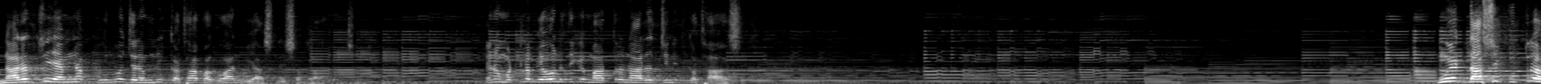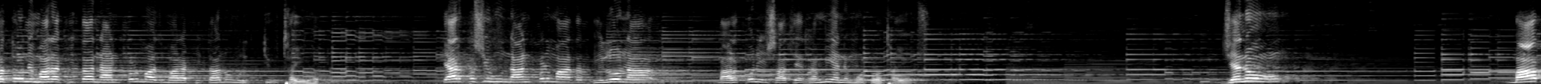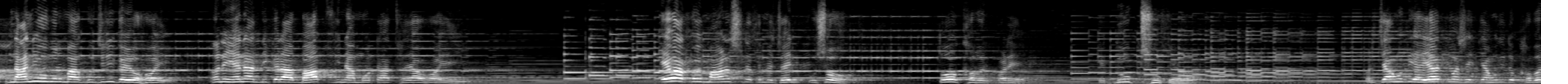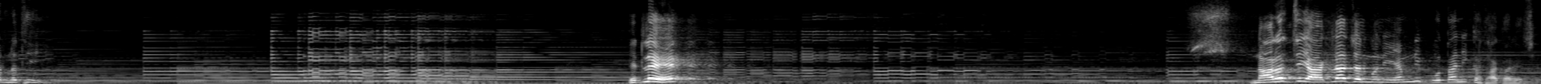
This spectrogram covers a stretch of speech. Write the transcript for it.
નારદજી એમના પૂર્વ જન્મની કથા ભગવાન વ્યાસને સંભળાવે છે. એનો મતલબ એવો નથી કે માત્ર નારદજીની જ કથા હશે. હું એક દાસી પુત્ર હતો અને મારા પિતા નાનપણમાં જ મારા પિતાનું મૃત્યુ થયું હતું. ત્યાર પછી હું નાનપણમાં ભીલોના બાળકોની સાથે રમી અને મોટો થયો છું. જેનો બાપ નાની ઉંમરમાં ગુજરી ગયો હોય અને એના દીકરા બાપ વિના મોટા થયા હોય, એવા કોઈ માણસને તમે જઈને પૂછો તો ખબર પડે કે દુઃખ શું કહેવાય. પણ જ્યાં સુધી હયાતમાં છે, ત્યાં સુધી તો ખબર નથી. એટલે નારદજી આગલા જન્મની એમની પોતાની કથા કરે છે.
